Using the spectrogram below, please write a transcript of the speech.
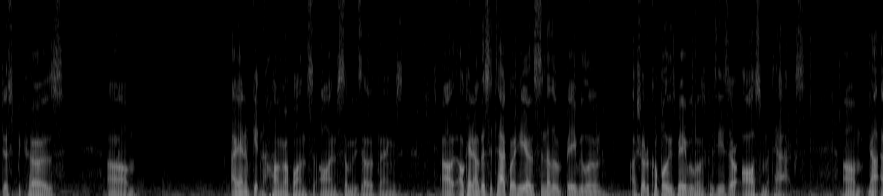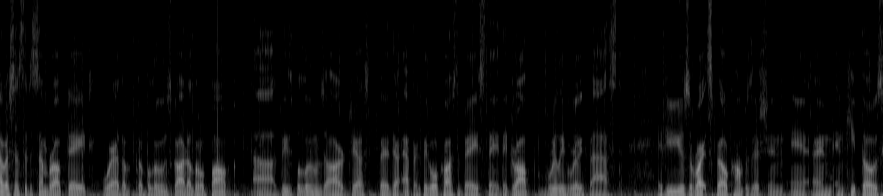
just because um, I end up getting hung up on on some of these other things. Uh, okay, now this attack right here, this is another baby loon. I showed a couple of these baby loons because these are awesome attacks. Um, now, ever since the December update, where the, the balloons got a little bump, uh, these balloons are just, they, they're epic. They go across the base, they, they drop really, really fast. If you use the right spell composition and, and, and keep those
